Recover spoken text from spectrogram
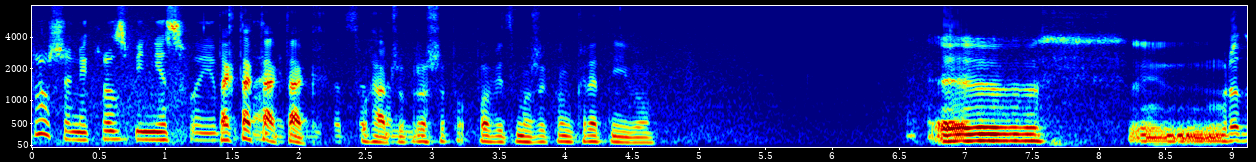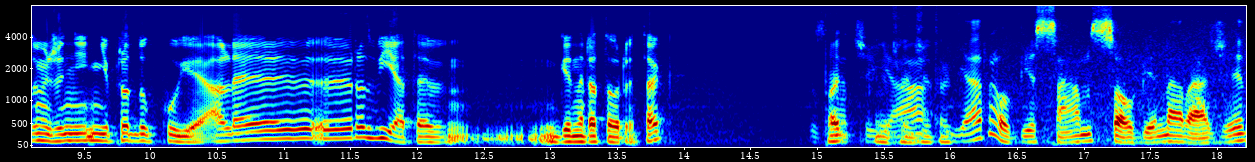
proszę, niech rozwinie swoje Tak, pytanie, tak, tak, tak. Słuchaczu, proszę po, powiedz może konkretniej, bo... Yy, rozumiem, że nie, nie produkuje, ale rozwija te generatory, tak? To znaczy ja, tak. ja robię sam sobie na razie,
